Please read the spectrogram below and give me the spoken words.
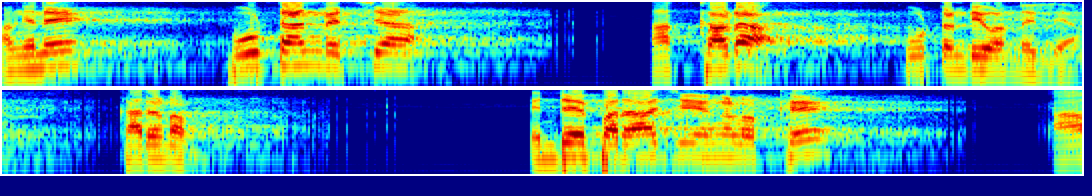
അങ്ങനെ പൂട്ടാൻ വെച്ച ആ കട പൂട്ടേണ്ടി വന്നില്ല. കാരണം എന്റെ പരാജയങ്ങളൊക്കെ ആ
